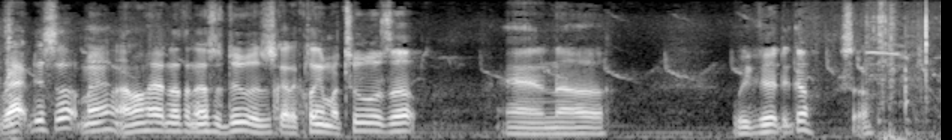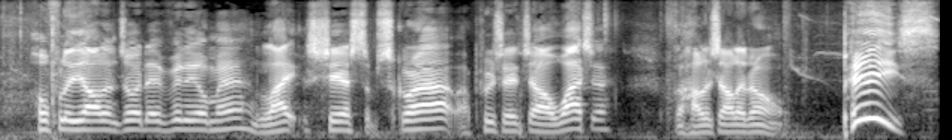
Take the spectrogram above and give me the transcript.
wrap this up, man. I don't have nothing else to do. I just got to clean my tools up and uh, we good to go. So hopefully y'all enjoyed that video, man. Like, share, subscribe. I appreciate y'all watching. Gonna holler y'all later on. Peace!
